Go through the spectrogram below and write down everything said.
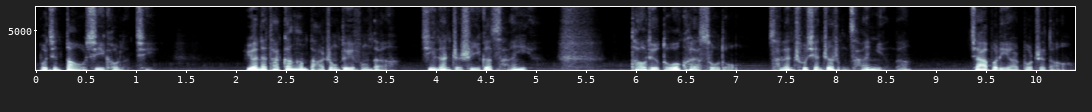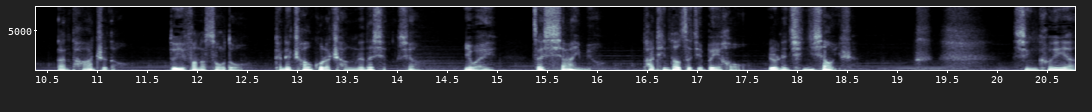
不禁倒吸一口冷气。原来他刚刚打中对方的，竟然只是一个残影。到底有多快的速度才能出现这种残影呢？加布里尔不知道，但他知道，对方的速度肯定超过了常人的想象。因为在下一秒，他听到自己背后有人轻笑一声：“ 幸亏呀，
